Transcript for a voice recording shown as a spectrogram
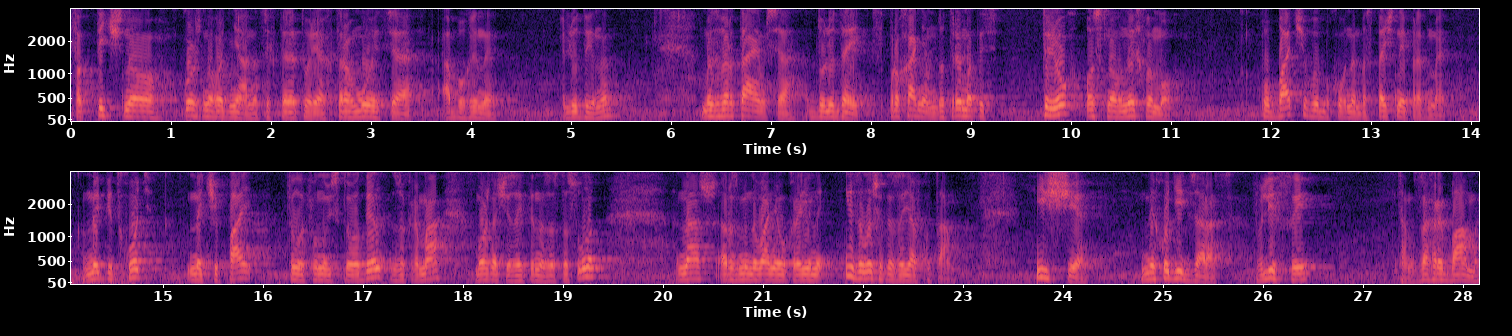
фактично кожного дня на цих територіях травмується або гине людина. Ми звертаємося до людей з проханням дотриматись трьох основних вимог. Побачив вибуховнебезпечний предмет. Не підходь, не чіпай, телефонуй 101. Зокрема, можна ще зайти на застосунок наш розмінування України і залишити заявку там. І ще не ходіть зараз в ліси, там, за грибами,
